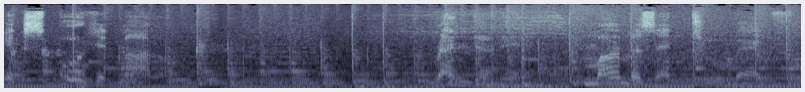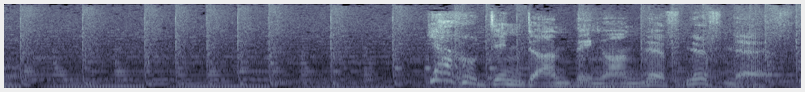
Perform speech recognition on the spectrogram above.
Exported model. Rendered in Marmoset Toolbag 4. Yahoo Ding Dong Bing on Nerf Nerf Nerf.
